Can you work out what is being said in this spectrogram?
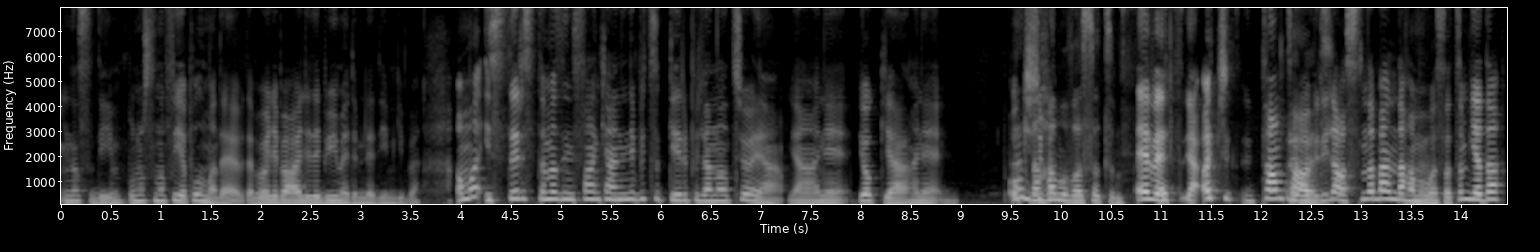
nasıl diyeyim bunun sınıfı yapılmadı evde. Böyle bir ailede büyümedim dediğim gibi. Ama ister istemez insan kendini bir tık geri plana atıyor ya. Yani yok ya hani o Ben kişi daha mı vasatım? Evet ya açık tam tabiriyle aslında ben daha mı Evet. vasatım ya da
